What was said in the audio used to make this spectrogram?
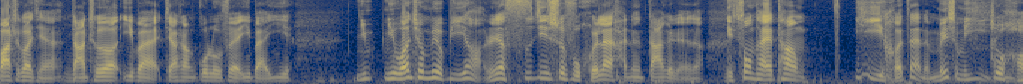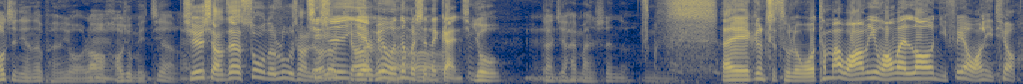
八十块钱，打车一百加上过路费一百一，你你完全没有必要。人家司机师傅回来还能搭个人呢，你送他一趟，意义何在呢？没什么意义。就好几年的朋友，然后好久没见了，其实想在送的路上聊其实也没有那么深的啊感情。有感情还蛮深的。哎，更吃醋了，我他妈往又往外捞，你非要往里跳。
